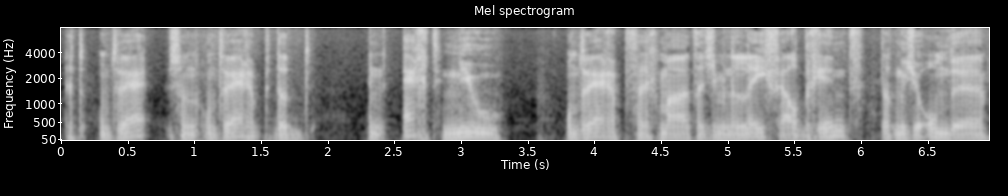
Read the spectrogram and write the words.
het ontwerp, zo'n ontwerp dat een echt nieuw ontwerp, zeg maar, dat je met een leeg vel begint, dat moet je om de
